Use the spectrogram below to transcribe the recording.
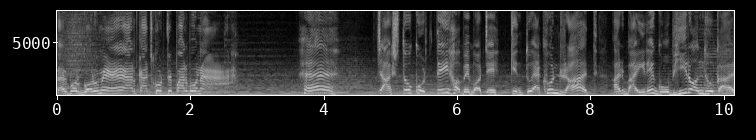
তারপর গরমে আর কাজ করতে পারব না। হ্যাঁ চাষ তো করতেই হবে বটে কিন্তু এখন রাত আর বাইরে গভীর অন্ধকার।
